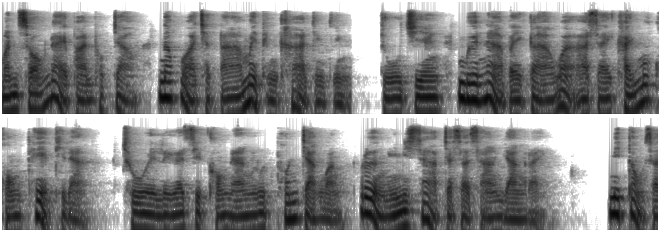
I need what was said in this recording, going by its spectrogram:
มันสองได้ผ่านพบเจ้า นับว่าชะตาไม่ถึงคาดจริงๆ จูเชียงเบื้อหน้าไปกล่าวว่าอาศัยไข่มุกของเทพธิดา ช่วยเหลือสิทธิ์ของนางหลุดพ้นจากวัง เรื่องนี้มิทราบจะสะสางอย่างไรมิต้องสะ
